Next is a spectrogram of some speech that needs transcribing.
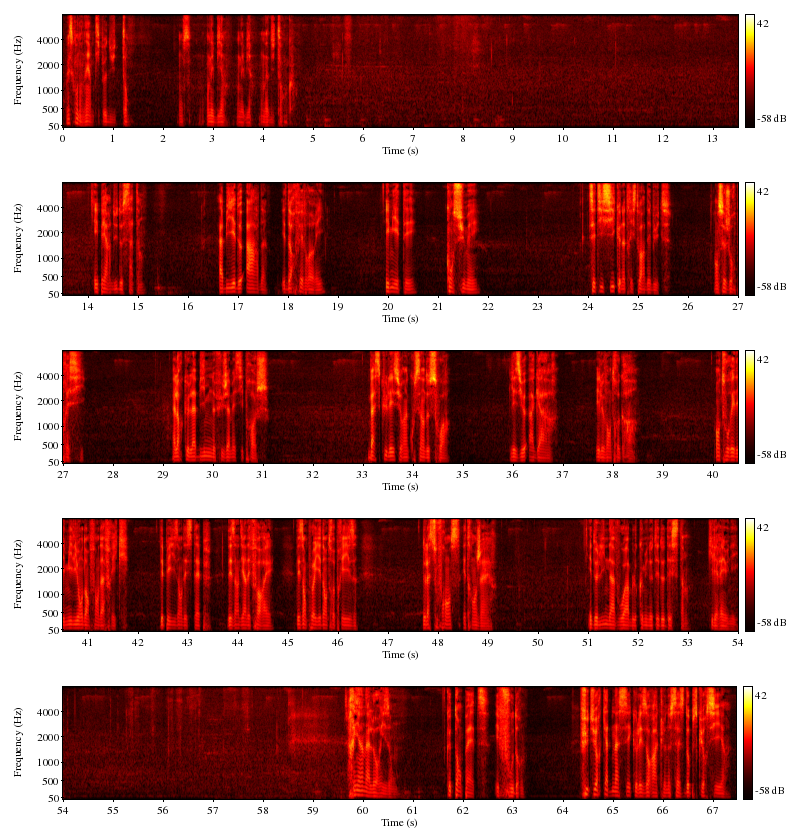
Où est-ce qu'on en est un petit peu du temps? On, est bien, on est bien, on a du temps encore. Éperdu de satin, habillé de harde et d'orfèvrerie, émietté, consumé. C'est ici que notre histoire débute, en ce jour précis alors que l'abîme ne fut jamais si proche. Basculé sur un coussin de soie, les yeux hagards et le ventre gras. Entouré des millions d'enfants d'Afrique, des paysans des steppes, des Indiens des forêts, des employés d'entreprise, de la souffrance étrangère et de l'inavouable communauté de destin qui les réunit. Rien à l'horizon, que tempête et foudre, futur cadenassé que les oracles ne cessent d'obscurcir,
